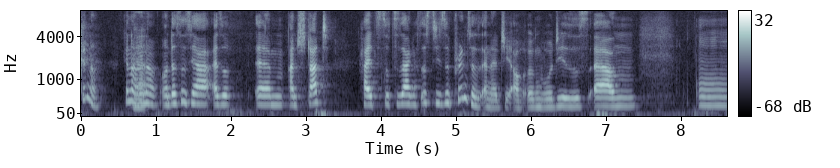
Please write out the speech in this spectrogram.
Genau, genau, ja. genau. Und das ist ja, also ähm, anstatt halt sozusagen, es ist diese Princess Energy auch irgendwo, dieses ähm, mm,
